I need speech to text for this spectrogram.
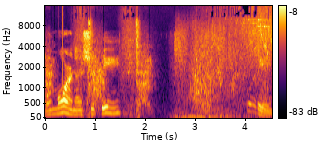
One more and I should be 40.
